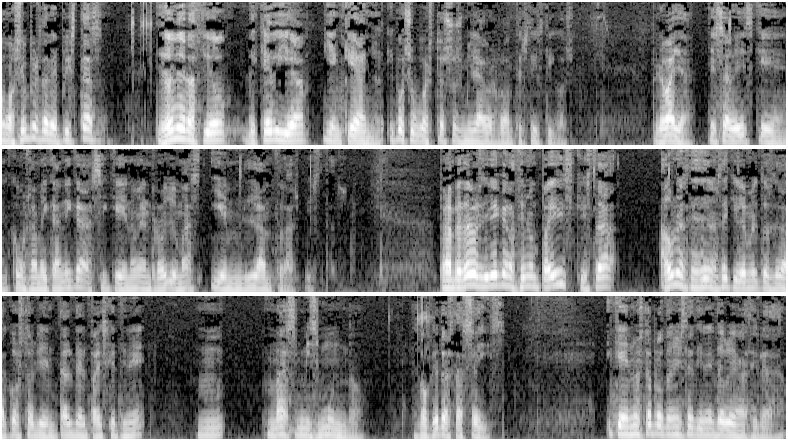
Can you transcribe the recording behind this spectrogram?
Como siempre os daré pistas de dónde nació, de qué día y en qué año, y por supuesto sus milagros baloncestísticos. Pero vaya, ya sabéis que cómo es la mecánica, así que no me enrollo más y lanzo las pistas. Para empezar os diré que nació en un país que está a unas decenas de kilómetros de la costa oriental del país que tiene más Miss Mundo, en concreto hasta seis, y que nuestro protagonista tiene doble nacionalidad.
